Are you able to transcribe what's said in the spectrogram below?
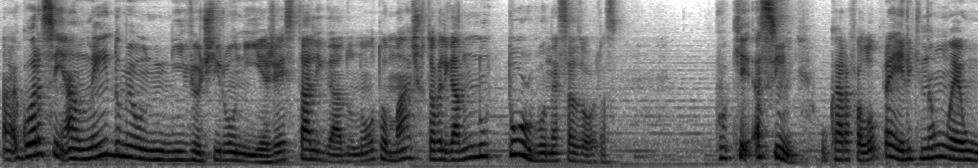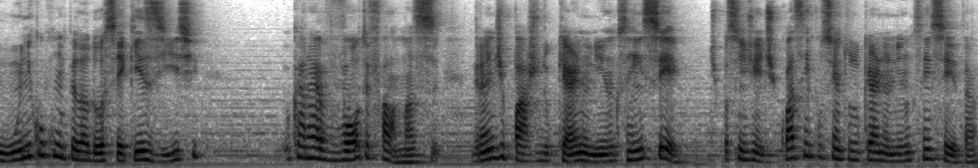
agora sim, além do meu nível de ironia já estar ligado no automático, estava ligado no turbo nessas horas. Porque, assim, o cara falou pra ele que não é o único compilador C que existe. O cara volta e fala, mas grande parte do kernel Linux é em C. Tipo assim, gente, quase 100% do kernel Linux é em C, tá?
